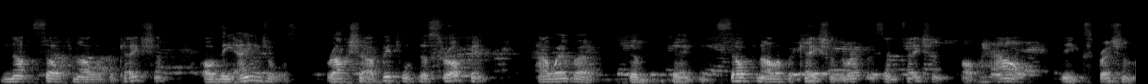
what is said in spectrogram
not self nullification of the angels, Raksha Bittul Desrofim. However, the, the self nullification, the representation of how the expression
